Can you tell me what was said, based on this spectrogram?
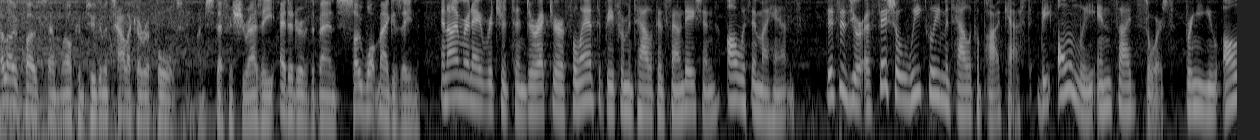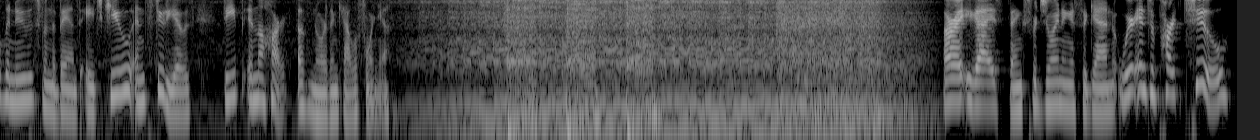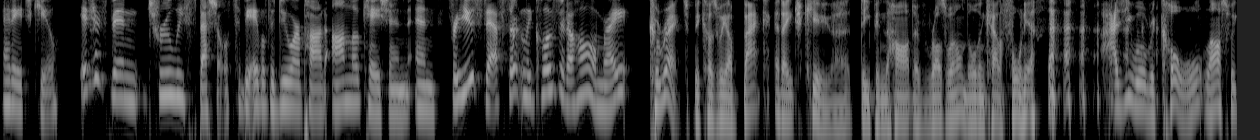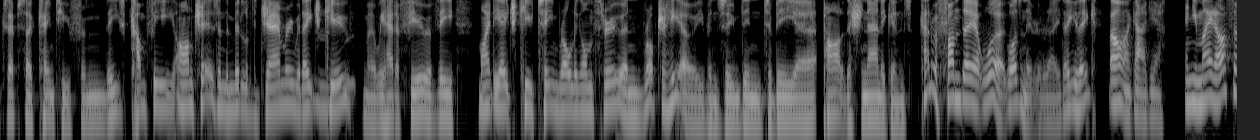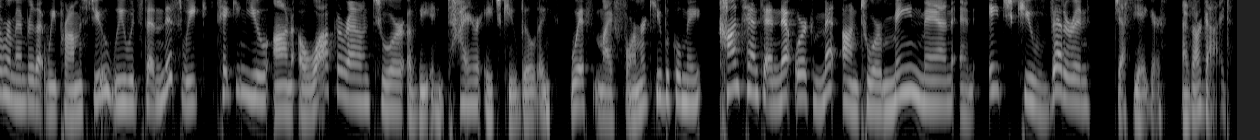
Hello, folks, and welcome to the Metallica Report. I'm Steffan Chirazi, editor of the band So What magazine. And I'm Renee Richardson, director of philanthropy for Metallica's foundation, all within my hands. This is your official weekly Metallica podcast, the only inside source, bringing you all the news from the band's HQ and studios deep in the heart of Northern California. All right, you guys, thanks for joining us again. We're into part two at HQ. It has been truly special to be able to do our pod on location. And for you, Steff, certainly closer to home, right? Correct, because we are back at HQ, uh, deep in the heart of Roswell, Northern California. As you will recall, last week's episode came to you from these comfy armchairs in the middle of the jam room at HQ. Mm-hmm. we had a few of the mighty HQ team rolling on through, and Rob Trujillo even zoomed in to be uh, part of the shenanigans. Kind of a fun day at work, wasn't it, Renee? Don't you think? Oh my God, yeah. And you might also remember that we promised you we would spend this week taking you on a walk around tour of the entire HQ building with my former cubicle mate, content and network met on tour main man and HQ veteran Jeff Yeager as our guide.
